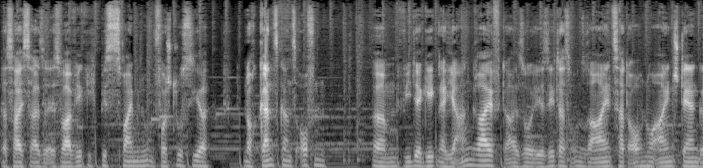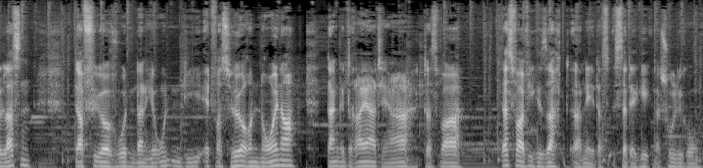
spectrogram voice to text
Das heißt also, es war wirklich bis zwei Minuten vor Schluss hier noch ganz, ganz offen, ähm, wie der Gegner hier angreift. Also ihr seht das, unsere 1 hat auch nur einen Stern gelassen. Dafür wurden dann hier unten die etwas höheren Neuner dann gedreiert. Ja, das war, das war wie gesagt, ah nee, das ist ja der Gegner, Entschuldigung.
